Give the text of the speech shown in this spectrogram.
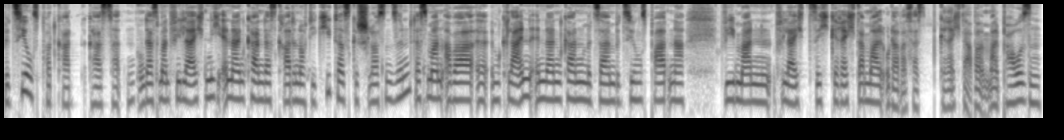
Beziehungspodcast hatten, dass man vielleicht nicht ändern kann, dass gerade noch die Kitas geschlossen sind, dass man aber äh, im Kleinen ändern kann mit seinem Beziehungspartner, wie man vielleicht sich gerechter mal oder was heißt gerechter, aber mal Pausen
